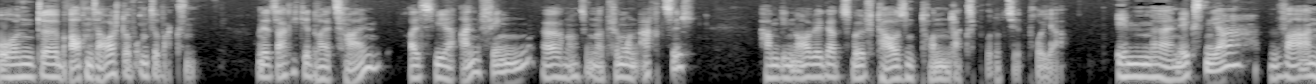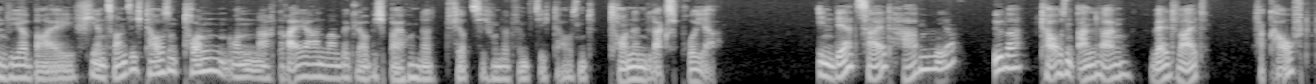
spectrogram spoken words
und äh, brauchen Sauerstoff, um zu wachsen. Und jetzt sage ich dir drei Zahlen. Als wir anfingen, äh, 1985, haben die Norweger 12.000 Tonnen Lachs produziert pro Jahr. Im äh, nächsten Jahr waren wir bei 24.000 Tonnen und nach drei Jahren waren wir, glaube ich, bei 140, 150.000 Tonnen Lachs pro Jahr. In der Zeit haben wir über 1000 Anlagen weltweit verkauft,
